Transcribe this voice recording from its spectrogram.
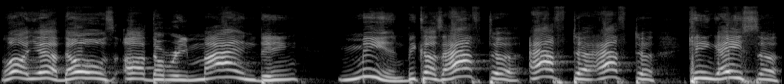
Oh, yeah, those are the reminding men because after, after, after King Asa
